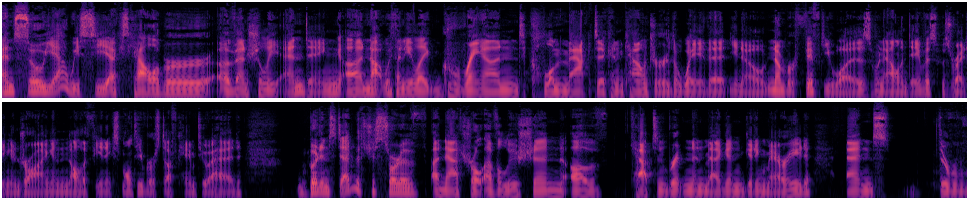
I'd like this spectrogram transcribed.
And so, yeah, we see Excalibur eventually ending, uh, not with any like grand climactic encounter the way that, you know, number 50 was when Alan Davis was writing and drawing and all the Phoenix multiverse stuff came to a head, but instead with just sort of a natural evolution of Captain Britain and Meggan getting married and the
